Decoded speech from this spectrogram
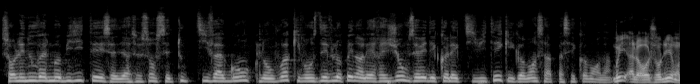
Sur les nouvelles mobilités, c'est-à-dire ce sont ces tout petits wagons que l'on voit qui vont se développer dans les régions. Vous avez des collectivités qui commencent à passer commande. Hein. Oui, alors aujourd'hui, on,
